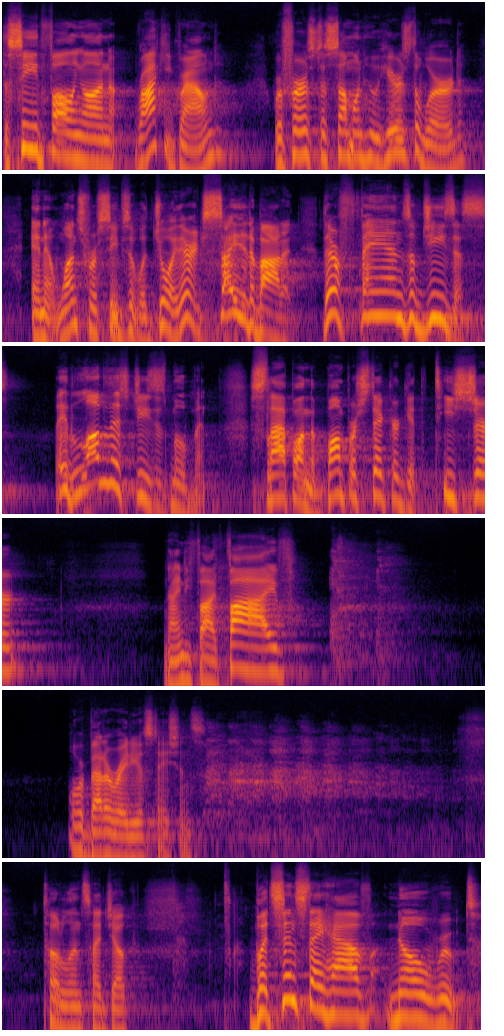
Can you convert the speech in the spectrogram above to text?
The seed falling on rocky ground refers to someone who hears the word and at once receives it with joy. They're excited about it. They're fans of Jesus. They love this Jesus movement. Slap on the bumper sticker, get the t shirt, 95.5, or better radio stations. Total inside joke. But since they have no root,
